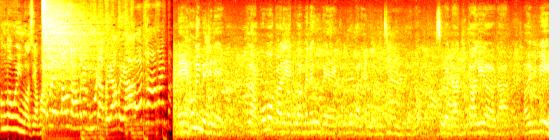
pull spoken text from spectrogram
ဘုံသောဝဲယူပါဆီယာမမလေးတောင်းတာမလေးမူးတာဖရားဖရားအဲဟုတ်လိမ့်မယ်တင် တယ်ဟလာကိုမော့ကလည်းအတူအမတဲ့ဝင်ခိုင်းရင်ကိုမော့ကလည်းအတူမကြည့်ဘူးပေါ့နော်ဆိုတော့ဒါဒီကားလေးကတော့ဒါဘာပဲဖြစ်ဖြစ်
